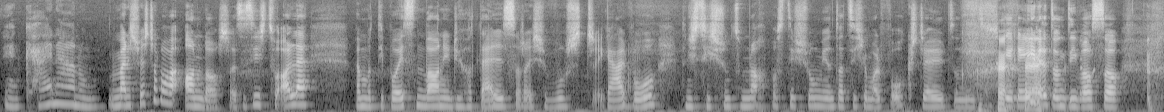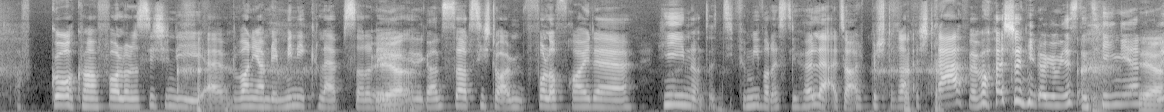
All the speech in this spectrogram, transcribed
Ich habe keine Ahnung. Meine Schwester war anders. Also sie ist zu alle, wenn wir die Boysen waren in die Hotels oder ist wurscht, egal wo, dann ist sie schon zum Nachbarstisch um und hat sich einmal vorgestellt und geredet und ich war so, auf gar keinen Fall. Oder sie ist in die, äh, da waren ja die Mini-Claps oder die, ja. die ganze Zeit, sie ist da voller Freude hin und für mich war das die Hölle. Also Bestra Strafe war schon nicht da gewesen, dort hingehen. Ja.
